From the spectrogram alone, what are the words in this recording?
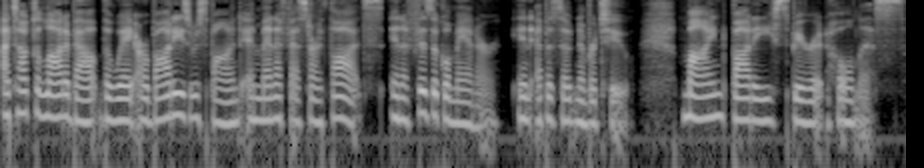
I talked a lot about the way our bodies respond and manifest our thoughts in a physical manner in episode number two Mind, Body, Spirit, Wholeness.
